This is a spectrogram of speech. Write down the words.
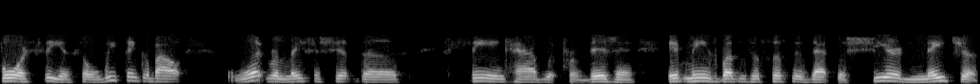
foresee. And so when we think about what relationship does seeing have with provision, it means, brothers and sisters, that the sheer nature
